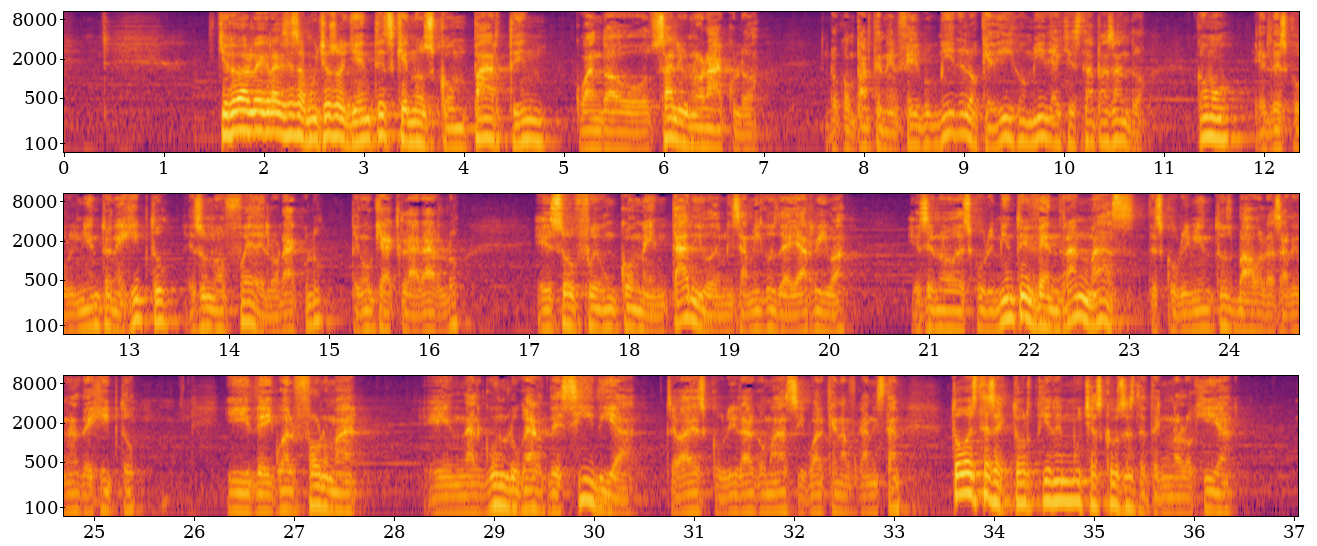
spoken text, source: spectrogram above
Quiero darle gracias a muchos oyentes que nos comparten cuando sale un oráculo, lo comparten en Facebook, mire lo que dijo, mire, aquí está pasando. Como el descubrimiento en Egipto, eso no fue del oráculo, tengo que aclararlo. Eso fue un comentario de mis amigos de allá arriba, ese nuevo descubrimiento y vendrán más descubrimientos bajo las arenas de Egipto y de igual forma en algún lugar de Siria se va a descubrir algo más, igual que en Afganistán. Todo este sector tiene muchas cosas de tecnología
